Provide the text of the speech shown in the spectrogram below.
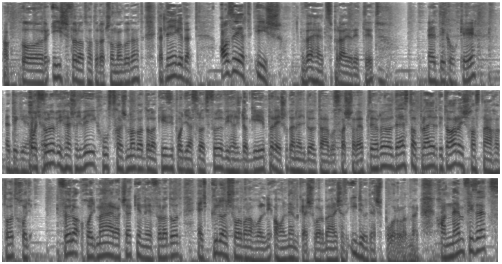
akkor is feladhatod a csomagodat. Tehát lényegében azért is vehetsz priority eddig oké, okay, eddig értem. hogy fölvihess, hogy végighúzhass magaddal a kézipodgyászodat, fölvihessd a gépre, és utána egyből távozhass a reptérről, de ezt a priority arra is használhatod, hogy föl, hogy már a check-innél föladod egy külön sorban, ahol, ahol nem kell sorban, és az idődet spórolod meg. Ha nem fizetsz,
